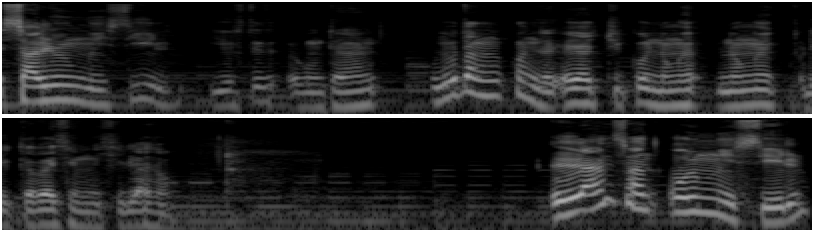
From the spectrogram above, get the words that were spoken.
sale un misil. Y ustedes preguntarán, yo también cuando era chico no me, no me explicaba ese misilazo. Lanzan un misil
